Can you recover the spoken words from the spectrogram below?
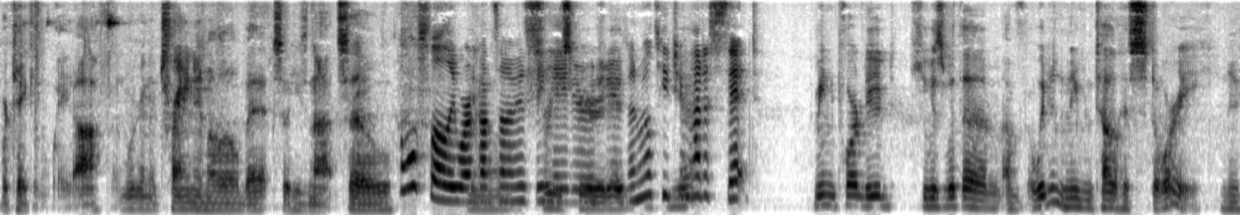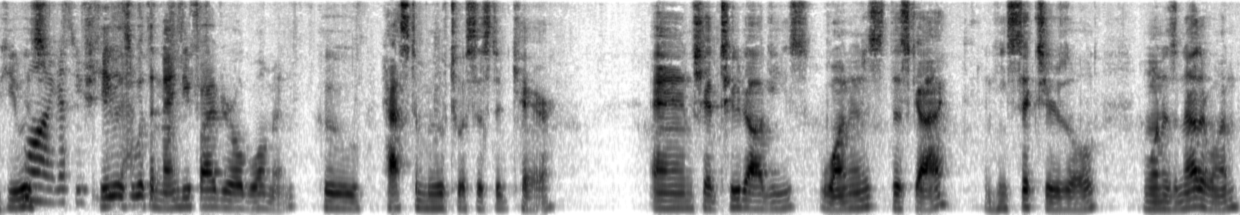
We're taking the weight off, and we're going to train him a little bit so he's not so. And we'll slowly work You on some of his behavior issues and we'll teach him how to sit. I mean, poor dude. He was with a, a. We didn't even tell his story. You know, he was. Well, I guess you should He was that. with a 95 year old woman who has to move to assisted care, and she had two doggies. One is this guy, and he's six years old. And one is another one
